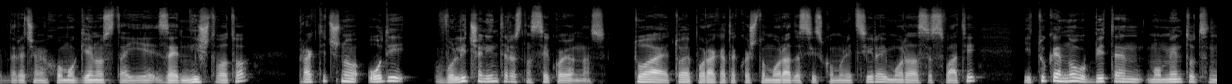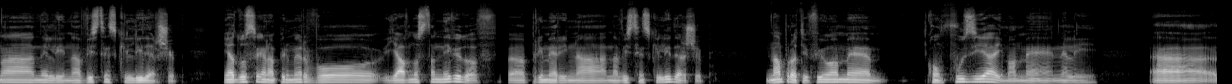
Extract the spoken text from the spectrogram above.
да речеме хомогеноста и заедништвото практично оди во личен интерес на секој од нас. Тоа е тоа е пораката која што мора да се искомуницира и мора да се свати И тука е многу битен моментот на нели на вистински лидершип. Ја досега на пример во јавноста не видов примери на на вистински лидершип. Напротив, имаме конфузија, имаме нели а,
